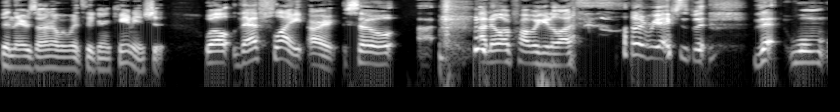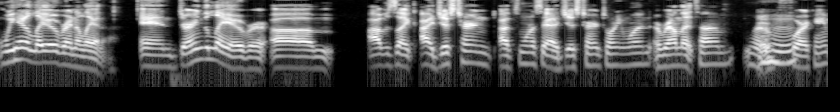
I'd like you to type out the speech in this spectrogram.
been to Arizona. We went to the Grand Canyon shit. Well, that flight. All right, so I, I know I probably get a lot of, a lot of reactions, but that when we had a layover in Atlanta, and during the layover, um, I was like, I just turned. I want to say I just turned twenty one around that time, Mhm. before I came.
